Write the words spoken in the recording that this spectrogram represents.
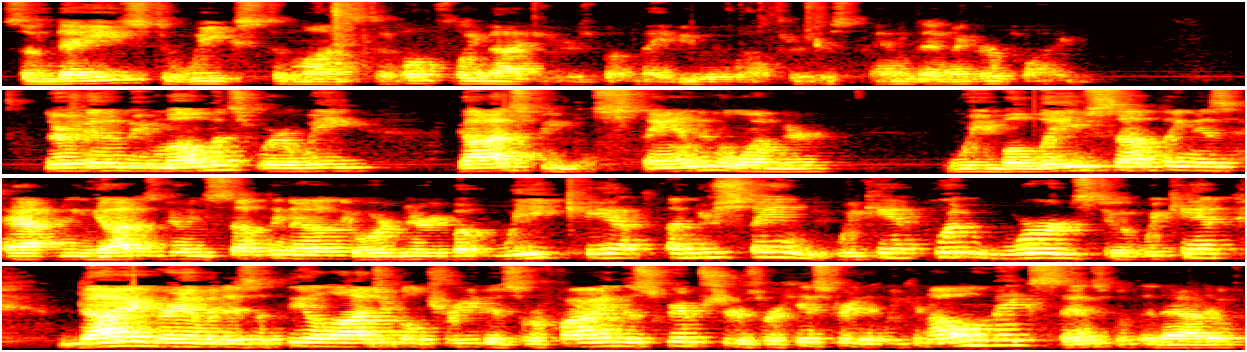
some days to weeks to months to hopefully not years, but maybe we will through this pandemic or plague. There's going to be moments where we, God's people, stand in wonder. We believe something is happening. God is doing something out of the ordinary, but we can't understand it. We can't put words to it. We can't diagram it as a theological treatise or find the scriptures or history that we can all make sense with it out of.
